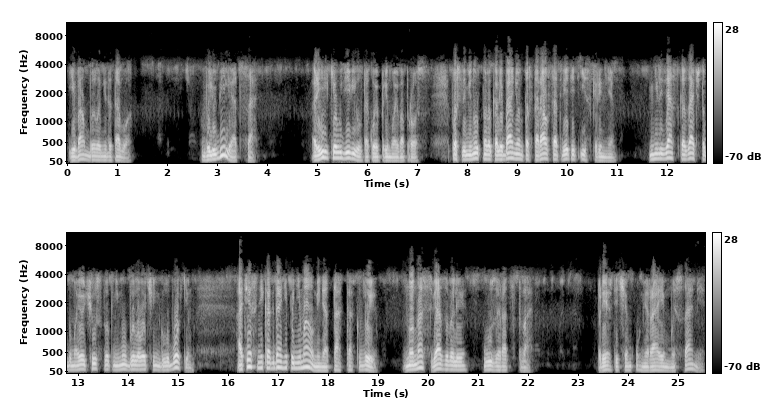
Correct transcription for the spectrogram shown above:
и вам было не до того. Вы любили отца?» Рильке удивил такой прямой вопрос. После минутного колебания он постарался ответить искренне. «Нельзя сказать, чтобы мое чувство к нему было очень глубоким. Отец никогда не понимал меня так, как вы, но нас связывали узы родства. Прежде чем умираем мы сами,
